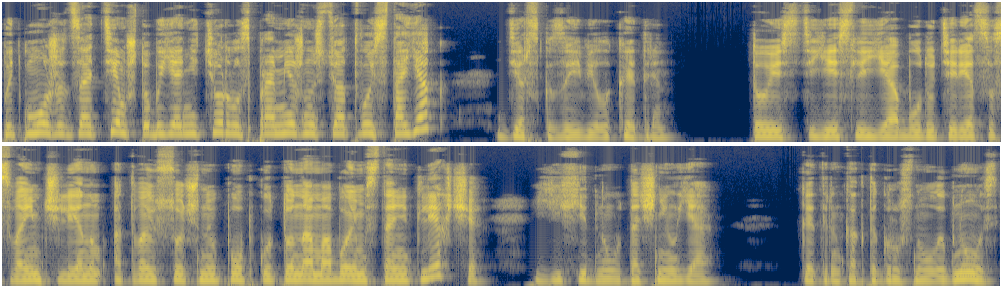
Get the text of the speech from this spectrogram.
«Быть может, за тем, чтобы я не терлась промежностью от твой стояк?» – дерзко заявила Кэтрин. «То есть, если я буду тереться своим членом от твою сочную попку, то нам обоим станет легче?» – ехидно уточнил я. Кэтрин как-то грустно улыбнулась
